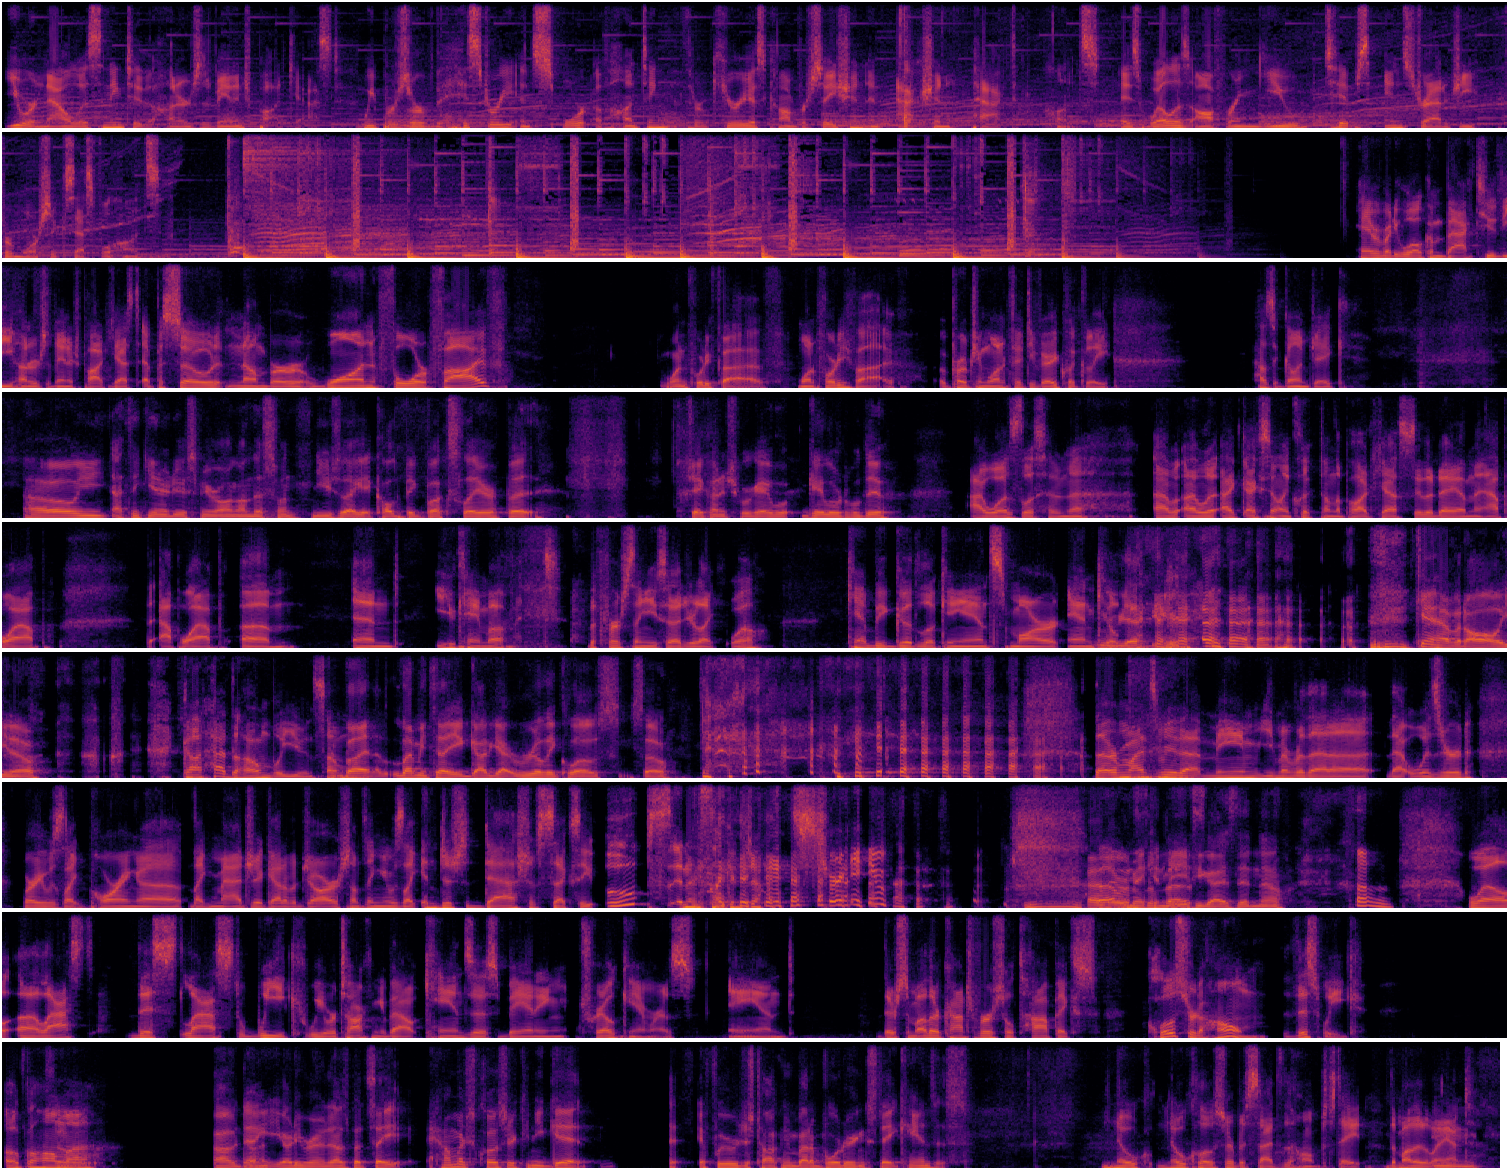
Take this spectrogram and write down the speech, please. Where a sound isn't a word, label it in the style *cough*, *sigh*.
You are now listening to the Hunter's Advantage podcast. We preserve the history and sport of hunting through curious conversation and action packed hunts, as well as offering you tips and strategy for more successful hunts. Hey, everybody, welcome back to the Hunter's Advantage podcast, episode number 145. 145. 145, approaching 150 very quickly. How's it going, Jake? Oh, I think you introduced me wrong on this one. Usually I get called Big Buck Slayer, but Jake underscore Gay, Gaylord will do. I was listening to, I, I, I accidentally clicked on the podcast the other day on the Apple app, the Apple app, um, and you came up. *laughs* the first thing you said, you're like, well, can't be good looking and smart and kill yeah. *laughs* you can't have it all, you know. *laughs* God had to humble you in some But way. let me tell you, God got really close. So *laughs* that reminds me of that meme. You remember that uh that wizard where he was like pouring uh like magic out of a jar or something. He was like, and just a dash of sexy. Oops, and it's like a giant stream. that were making me if you guys didn't know. *laughs* well, uh, last this last week we were talking about Kansas banning trail cameras, and there's some other controversial topics closer to home this week. Oklahoma. So, oh dang it! You already ruined. it. I was about to say, how much closer can you get if we were just talking about a bordering state, Kansas? No, no closer besides the home state, the motherland. Mm.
